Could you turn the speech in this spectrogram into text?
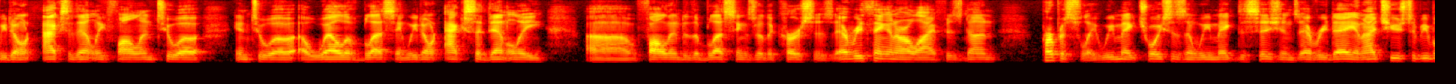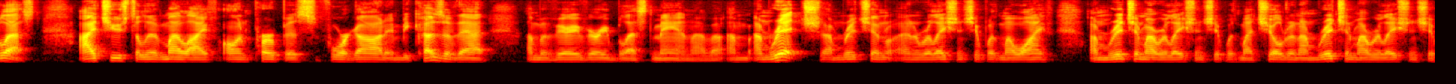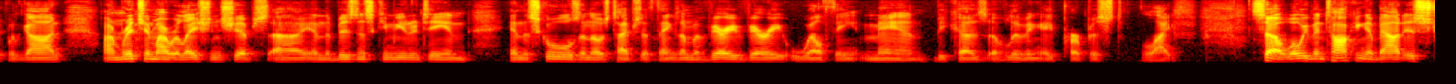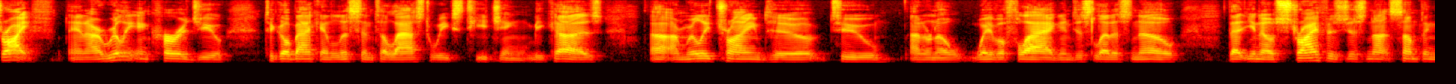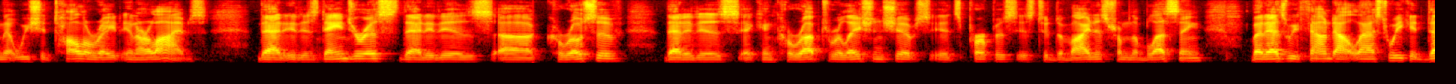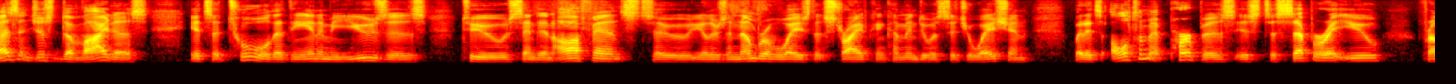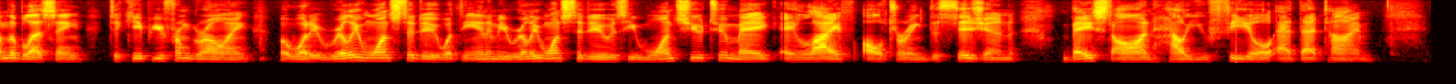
We don't accidentally fall into a into a, a well of blessing. We don't accidentally uh, fall into the blessings or the curses. Everything in our life is done purposefully. We make choices and we make decisions every day, and I choose to be blessed. I choose to live my life on purpose for God, and because of that, I'm a very, very blessed man. i am I'm rich. I'm rich in, in, a relationship with my wife. I'm rich in my relationship with my children. I'm rich in my relationship with God. I'm rich in my relationships uh, in the business community and in the schools and those types of things. I'm a very, very wealthy man because of living a purposed life. So, what we've been talking about is strife. And I really encourage you to go back and listen to last week's teaching because uh, I'm really trying to to I don't know wave a flag and just let us know that you know strife is just not something that we should tolerate in our lives. That it is dangerous. That it is uh, corrosive. That it is it can corrupt relationships. Its purpose is to divide us from the blessing. But as we found out last week, it doesn't just divide us. It's a tool that the enemy uses to send in offense to you know there's a number of ways that strife can come into a situation but its ultimate purpose is to separate you from the blessing to keep you from growing. But what he really wants to do what the enemy really wants to do is he wants you to make a life altering decision based on how you feel at that time.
